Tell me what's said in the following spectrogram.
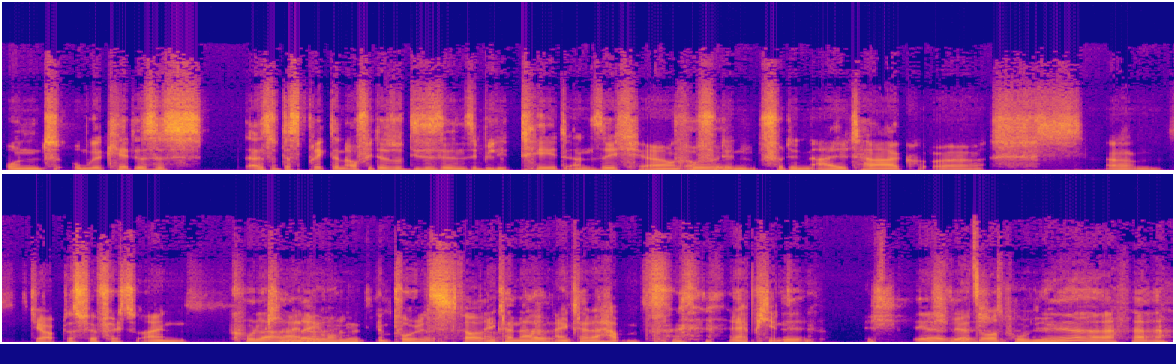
Und umgekehrt ist es, also das prägt dann auch wieder so diese Sensibilität an sich, ja, und cool. auch für den, für den Alltag. Äh, ähm, ja, das wäre vielleicht so ein Cooler kleiner Impuls, ein kleiner, ein kleiner Happen, Häppchen. Ich, ja, ich werde es ausprobieren. Ja.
